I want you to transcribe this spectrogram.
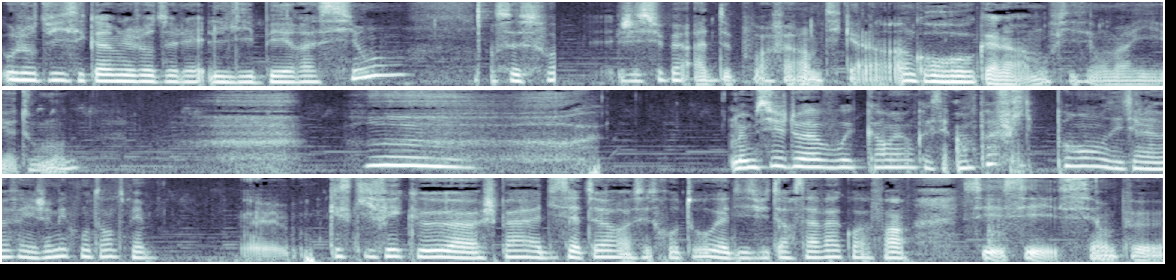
Aujourd'hui, c'est quand même le jour de la libération. Ce soir, j'ai super hâte de pouvoir faire un petit câlin, un gros câlin à mon fils et mon mari, à tout le monde. Même si je dois avouer quand même que c'est un peu flippant de dire la meuf elle est jamais contente, mais euh, qu'est-ce qui fait que euh, je sais pas à 17h c'est trop tôt et à 18h ça va quoi. Enfin, c'est c'est c'est un peu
